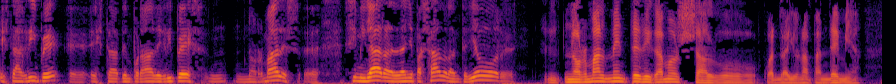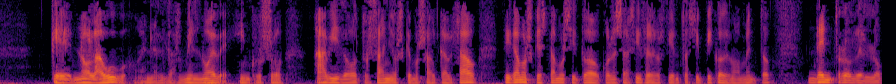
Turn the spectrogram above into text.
Esta gripe, eh, esta temporada de gripe es normal, es eh, similar a la del año pasado, la anterior. Normalmente, digamos, salvo cuando hay una pandemia, que no la hubo en el 2009, incluso ha habido otros años que hemos alcanzado, digamos que estamos situados con esa cifra de doscientos y pico de momento, dentro de las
